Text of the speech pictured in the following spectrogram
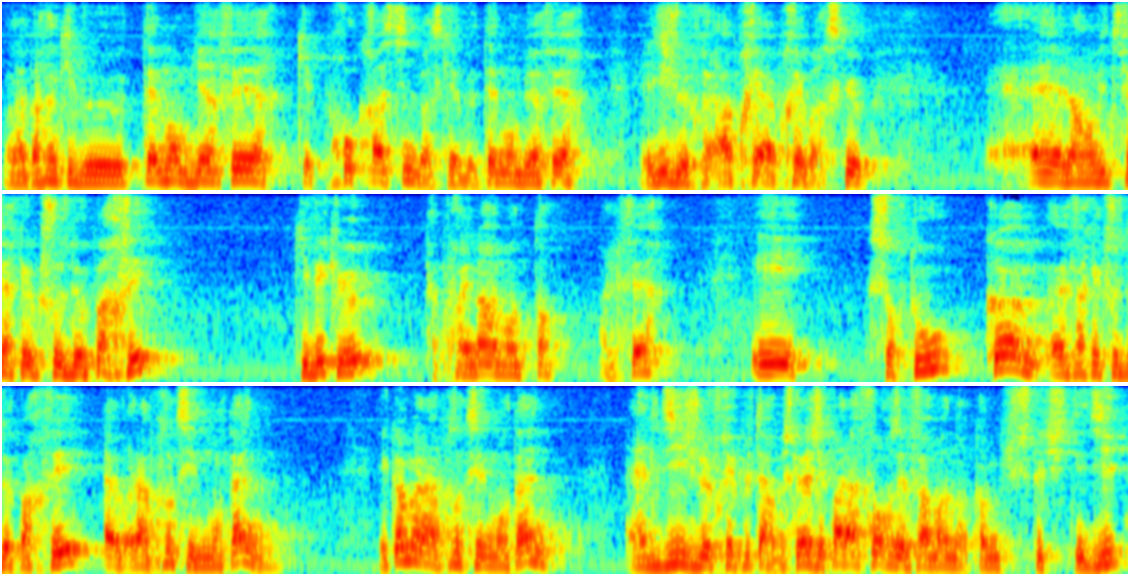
Dans la personne qui veut tellement bien faire, qu'elle procrastine parce qu'elle veut tellement bien faire. Elle dit je le ferai après, après parce que elle a envie de faire quelque chose de parfait qui fait que elle prend énormément de temps à le faire. Et surtout, comme elle veut faire quelque chose de parfait, elle a l'impression que c'est une montagne. Et comme elle a l'impression que c'est une montagne, elle dit je le ferai plus tard. Parce que là, j'ai pas la force de le faire maintenant. Comme ce que tu t'es dit,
